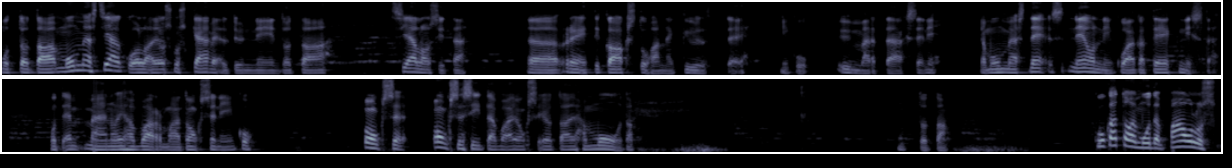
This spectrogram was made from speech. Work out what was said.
Mutta tota, mun mielestä siellä, kun ollaan joskus kävelty, niin tota, siellä on sitä ö, reitti 2000 kylttejä, niin kuin ymmärtääkseni. Ja mun mielestä ne, ne on niin kuin aika teknistä mutta en, mä en ole ihan varma, että onko se, niinku, onko, se, onko se sitä vai onko se jotain ihan muuta. Mut tota. Kuka toi muuten, Paulus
